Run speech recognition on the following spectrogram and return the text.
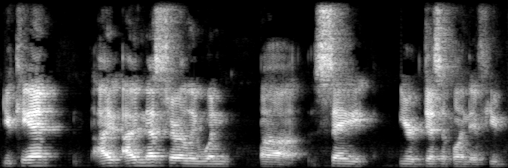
you can't. I I necessarily wouldn't uh, say you're disciplined if you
